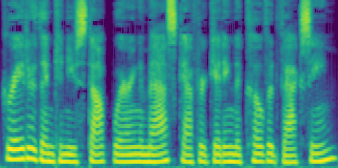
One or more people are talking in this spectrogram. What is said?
Greater than Can you stop wearing a mask after getting the COVID vaccine?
